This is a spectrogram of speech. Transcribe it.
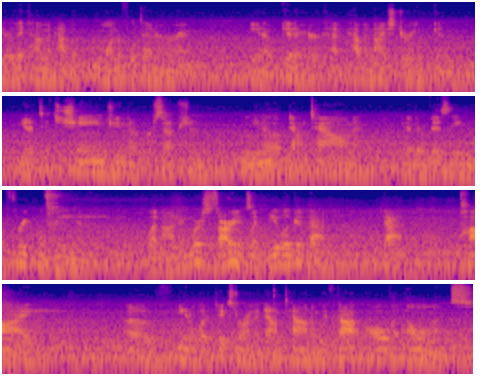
you know, they come and have a wonderful dinner and, you know, get a haircut, have a nice drink. And, you know, it's, it's changing their perception, you know, mm-hmm. of downtown. And, you know, they're visiting more frequently and whatnot. And we're starting, it's like, you look at that, that pie of you know what it takes to run a downtown, and we've got all the elements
